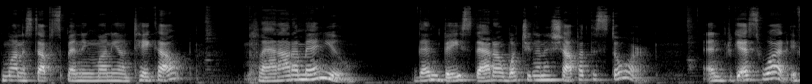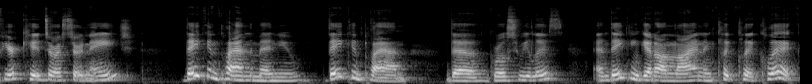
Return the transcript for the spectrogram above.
You want to stop spending money on takeout? Plan out a menu. Then base that on what you're going to shop at the store. And guess what? If your kids are a certain age, they can plan the menu, they can plan the grocery list, and they can get online and click, click, click,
